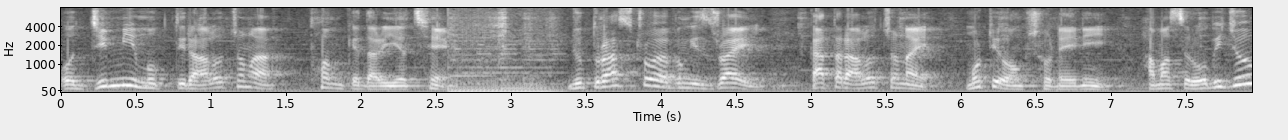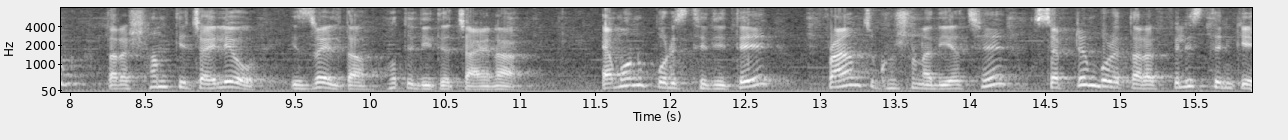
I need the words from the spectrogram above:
ও জিম্মি মুক্তির আলোচনা থমকে দাঁড়িয়েছে। যুক্তরাষ্ট্র এবং ইসরায়েল কাতার আলোচনায় মোটেও অংশ নেয়নি। হামাসের অভিযোগ, তারা শান্তি চাইলেও ইসরায়েল তা হতে দিতে চায় না। এমন পরিস্থিতিতে ফ্রান্স ঘোষণা দিয়েছে, সেপ্টেম্বরে তারা ফিলিস্তিনকে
